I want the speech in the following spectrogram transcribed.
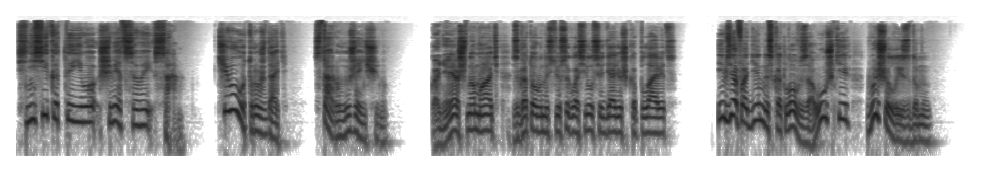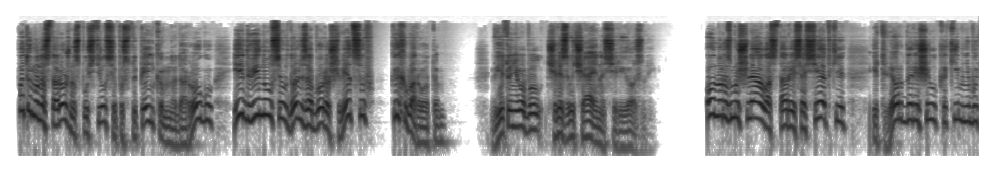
снеси-ка ты его швецовый сам. Чего утруждать старую женщину? — Конечно, мать, — с готовностью согласился дядюшка Плавец. и, взяв один из котлов за ушки, вышел из дому. Потом он осторожно спустился по ступенькам на дорогу и двинулся вдоль забора шведцев к их воротам. Вид у него был чрезвычайно серьезный. Он размышлял о старой соседке и твердо решил каким-нибудь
